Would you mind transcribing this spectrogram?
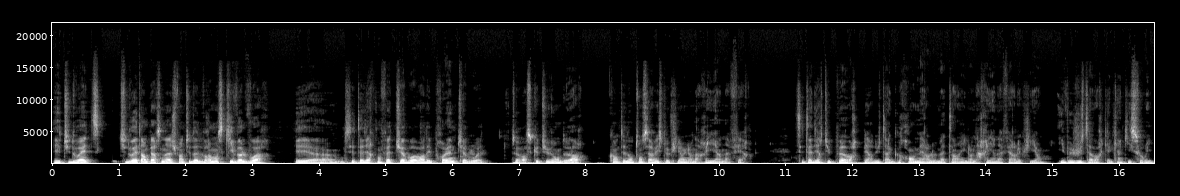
et tu dois être, tu dois être un personnage, enfin tu dois être vraiment ce qu'ils veulent voir. Et euh, c'est-à-dire qu'en fait tu as beau avoir des problèmes, tu as beau être, tu vas avoir ce que tu veux en dehors, quand tu es dans ton service, le client il en a rien à faire. C'est-à-dire tu peux avoir perdu ta grand-mère le matin, il en a rien à faire le client. Il veut juste avoir quelqu'un qui sourit.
